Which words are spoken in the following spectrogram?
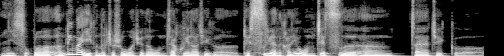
泥塑。说呃，另外一个呢，就是我觉得我们再回到这个对寺院的考虑，因为我们这次嗯，在这个。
